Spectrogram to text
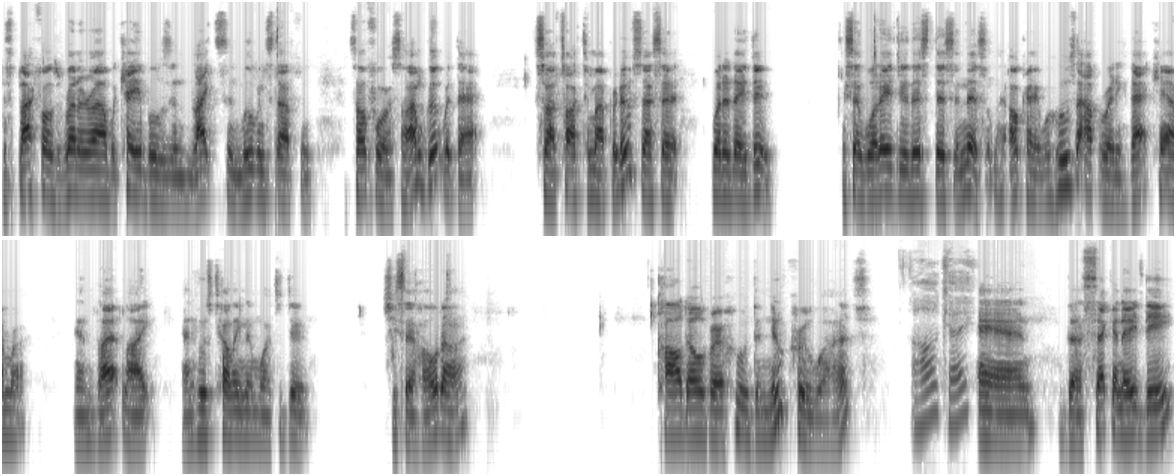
this black folks running around with cables and lights and moving stuff and so forth. So I'm good with that. So I talked to my producer. I said, "What do they do?" He said, "Well, they do this, this, and this." I'm like, "Okay, well, who's operating that camera and that light, and who's telling them what to do?" She said, "Hold on." Called over who the new crew was. Oh, okay. And the second AD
